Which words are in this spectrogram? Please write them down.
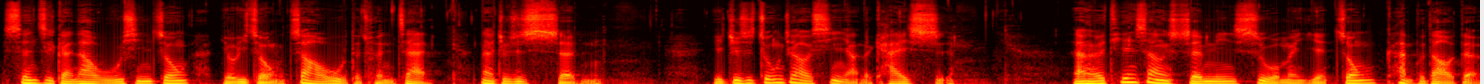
甚至感到无形中有一种造物的存在，那就是神，也就是宗教信仰的开始。然而，天上神明是我们眼中看不到的，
